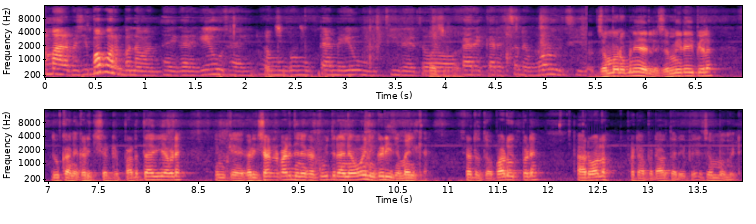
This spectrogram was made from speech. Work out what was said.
અમારે પછી બપોર બનાવવાનું થાય ક્યારેક એવું થાય. અમુક અમુક ટાઈમે એવું થઈ જાય તો ક્યારેક ક્યારેક છે ને મોડું છે જમવાનું બની એટલે જમી રહી પેલા દુકાને ઘડી શટર પાડતા આવીએ આપણે. કેમ કે ઘડી શટર પાડી દઈને કૂતરાને હોય ને ઘડી જાય માલિકા. શટર તો પાડવું જ પડે. સારું હાલો ફટાફટ આવતા રહી જમવા માટે.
